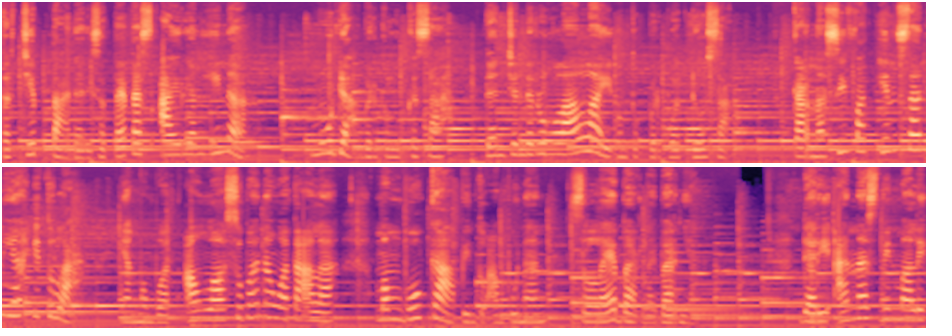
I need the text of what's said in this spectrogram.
tercipta dari setetes air yang hina, mudah berkeluh kesah, dan cenderung lalai untuk berbuat dosa. Karena sifat insaniah itulah yang membuat Allah Subhanahu wa Ta'ala membuka pintu ampunan selebar-lebarnya. Dari Anas bin Malik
